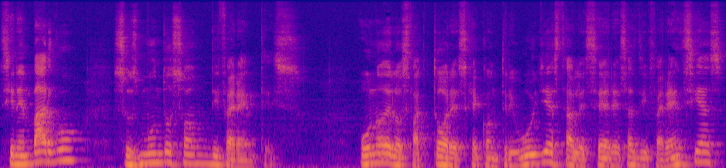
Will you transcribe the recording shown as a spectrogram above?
Sin embargo, sus mundos son diferentes. Uno de los factores que contribuye a establecer esas diferencias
